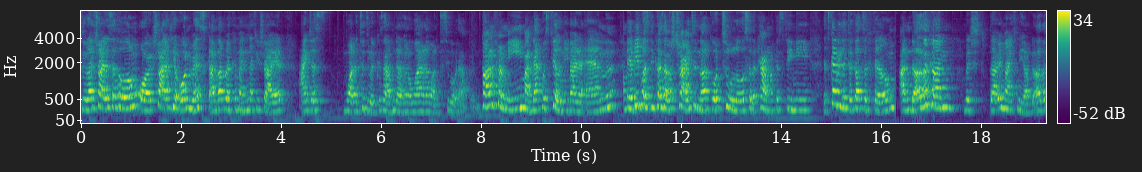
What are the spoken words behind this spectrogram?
Do not try this at home or try it at your own risk. I'm not recommending that you try it. I just wanted to do it because I haven't done it in a while and I wanted to see what would happen. Fun for me, my neck was killing me by the end. Maybe it was because I was trying to not go too low so the camera could see me. It's kind of difficult to film. And the other con, which that reminds me of, the other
